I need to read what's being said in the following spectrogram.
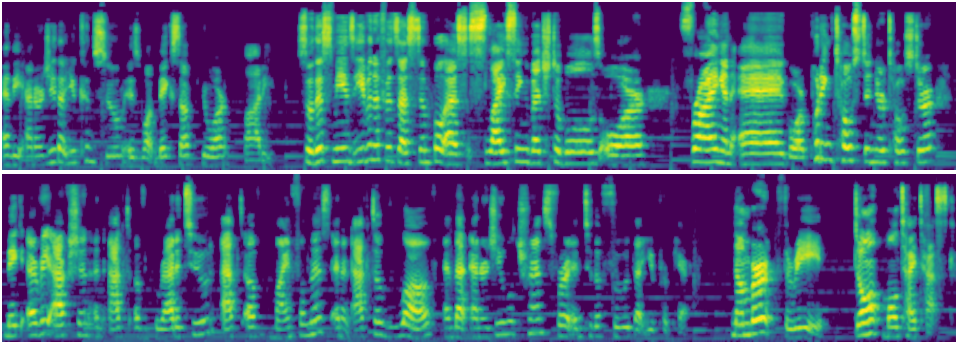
and the energy that you consume is what makes up your body. So, this means even if it's as simple as slicing vegetables or frying an egg or putting toast in your toaster, make every action an act of gratitude, act of mindfulness, and an act of love, and that energy will transfer into the food that you prepare. Number three, don't multitask.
